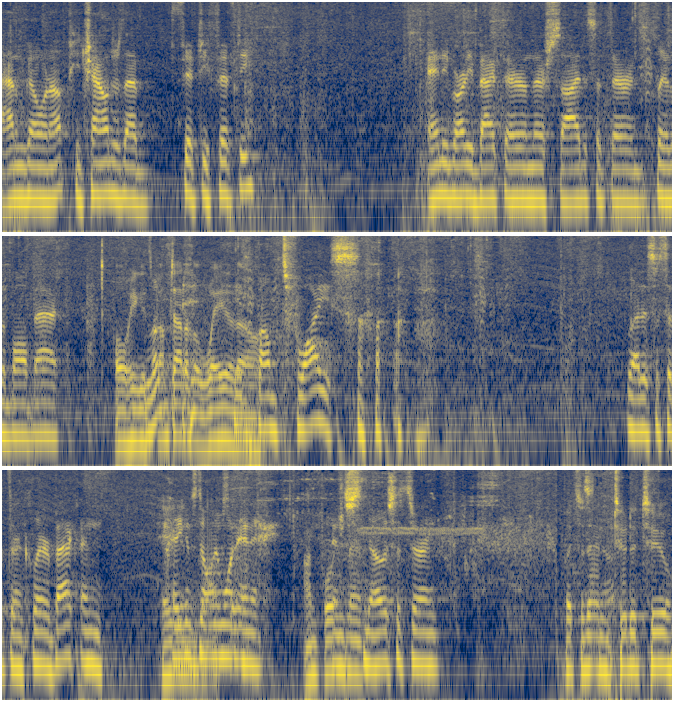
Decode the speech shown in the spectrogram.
Adam going up. He challenges that 50-50. Andy already back there on their side to sit there and clear the ball back. Oh, he gets Look, bumped out of the way though. He's though. bumped twice. Let us sit there and clear it back. And Hagen's the only one in it. Unfortunately. And Snow sits there and Puts it in two to two.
